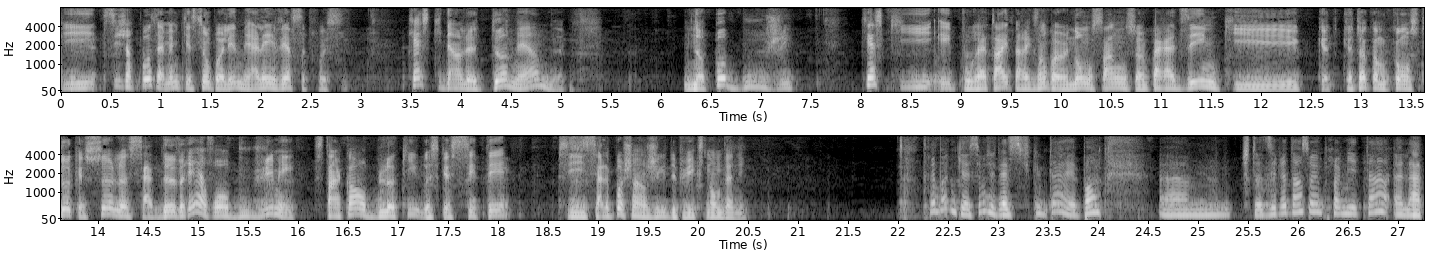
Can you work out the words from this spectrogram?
Puis, si je repose la même question, Pauline, mais à l'inverse cette fois-ci, qu'est-ce qui, dans le domaine, n'a pas bougé? Qu'est-ce qui pourrait être, par exemple, un non-sens, un paradigme qui, que, que tu as comme constat que ça, là, ça devrait avoir bougé, mais c'est encore bloqué ou est-ce que c'était, puis ça n'a pas changé depuis X nombre d'années? Très bonne question. J'ai de la difficulté à répondre. Euh, je te dirais, dans un premier temps, euh, la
